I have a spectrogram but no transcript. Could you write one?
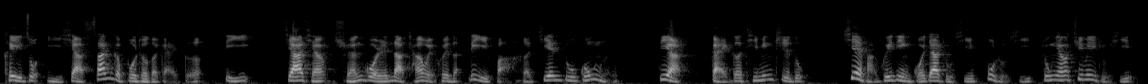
可以做以下三个步骤的改革：第一，加强全国人大常委会的立法和监督功能。第二，改革提名制度。宪法规定，国家主席、部主席、中央军委主席、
